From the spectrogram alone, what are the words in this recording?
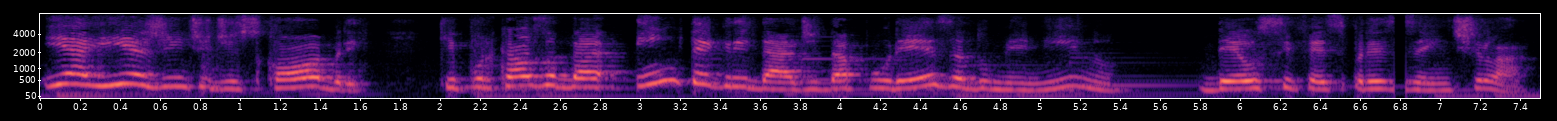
E aí a gente descobre que por causa da integridade, da pureza do menino, Deus se fez presente lá.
